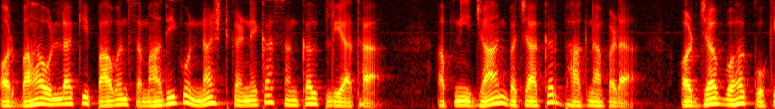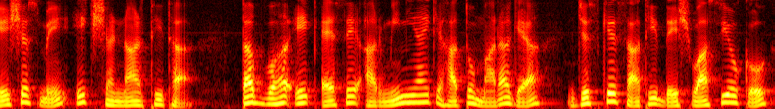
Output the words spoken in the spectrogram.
और बहाउल्ला की पावन समाधि को नष्ट करने का संकल्प लिया था, अपनी जान बचाकर भागना पड़ा। और जब वह कोकेशस में एक शरणार्थी था, तब वह एक ऐसे आर्मीनियाई के हाथों मारा गया, जिसके साथी देशवासियों को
